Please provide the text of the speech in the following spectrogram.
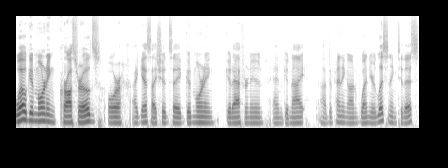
Well, good morning, Crossroads, or I guess I should say good morning, good afternoon, and good night, uh, depending on when you're listening to this.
